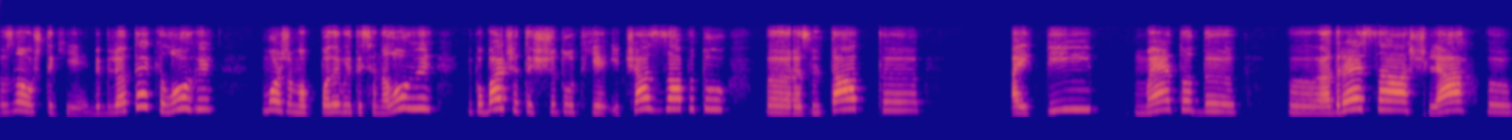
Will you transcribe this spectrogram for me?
Знову ж таки, бібліотеки, логи. Можемо подивитися на логи і побачити, що тут є і час запиту, результат, е, IP, метод, е, адреса, шлях, е,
